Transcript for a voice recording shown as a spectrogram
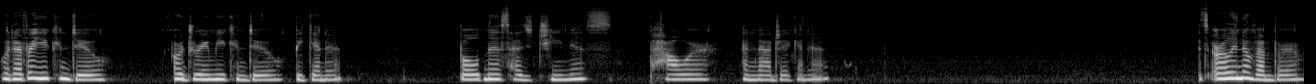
Whatever you can do, or dream you can do, begin it. Boldness has genius, power, and magic in it. It's early November,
